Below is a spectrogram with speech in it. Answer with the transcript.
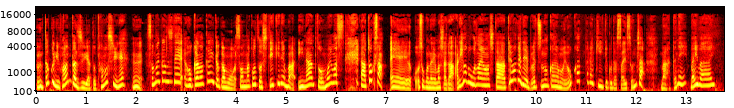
うん。特にファンタジーやと楽しいね。うん。そんな感じで他の回とかもそんなことをしていければいいなと思います。あ、トークさん、えー、遅くなりましたが、ありがとうございました。というわけで別の回もよかったら聞いてください。そんじゃ、またね。バイバイ。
